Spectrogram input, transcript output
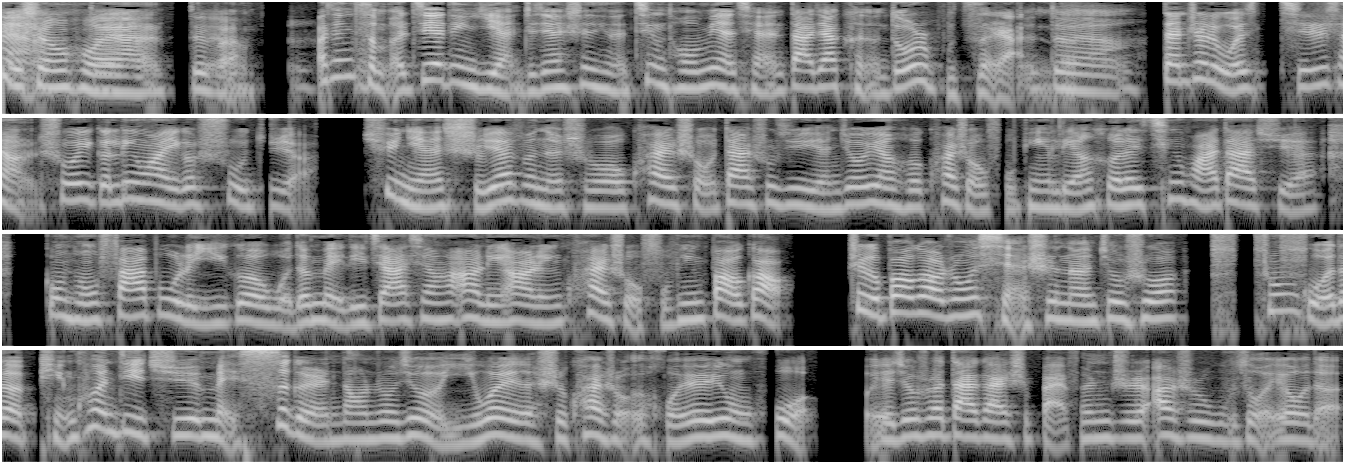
于生活呀，对吧？而且你怎么界定演这件事情呢？镜头面前，大家可能都是不自然的。对啊，但这里我其实想说一个另外一个数据啊。去年十月份的时候，快手大数据研究院和快手扶贫联合了清华大学，共同发布了一个《我的美丽家乡二零二零快手扶贫报告》。这个报告中显示呢，就说中国的贫困地区每四个人当中就有一位的是快手的活跃用户，也就是说大概是百分之二十五左右的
